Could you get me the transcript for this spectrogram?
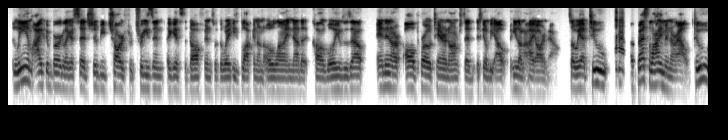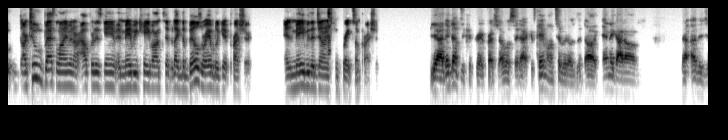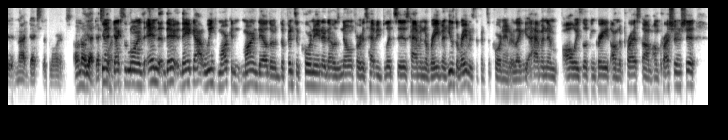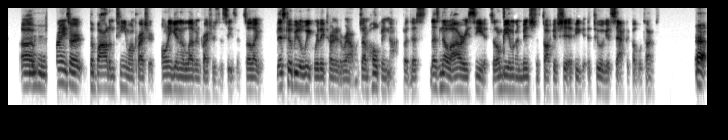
Liam Eichenberg, like I said, should be charged for treason against the Dolphins with the way he's blocking on the O line now that Connor Williams is out. And then our all pro Terron Armstead is going to be out. He's on IR now. So we have two, our best linemen are out. Two, our two best linemen are out for this game, and maybe Kayvon Tip. Like the Bills were able to get pressure and maybe the Giants can create some pressure. Yeah, they definitely could create pressure. I will say that because Kayvon Thibodeaux's the dog, and they got um that other jet, not Dexter Lawrence. Oh no, yeah, Dexter. Yeah, Lawrence. Dexter Lawrence, and they they got Wink Martin Martindale, the defensive coordinator that was known for his heavy blitzes, having the Raven. He was the Ravens defensive coordinator, like having them always looking great on the press, um, on pressure and shit. Uh, mm-hmm. Giants are the bottom team on pressure, only getting eleven pressures this season. So like this could be the week where they turn it around, which I'm hoping not. But there's there's no, I already see it. So don't be in my mentions talking shit if he Tua gets sacked a couple times. Uh,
